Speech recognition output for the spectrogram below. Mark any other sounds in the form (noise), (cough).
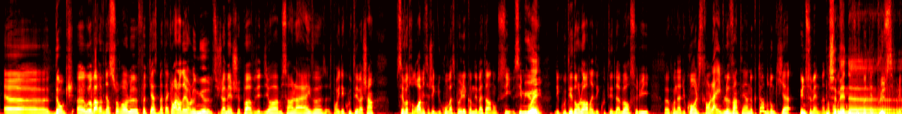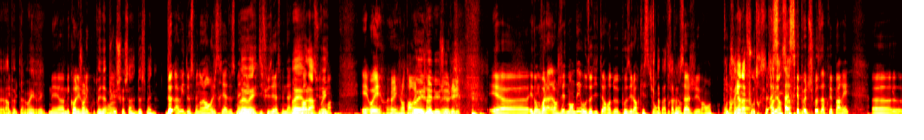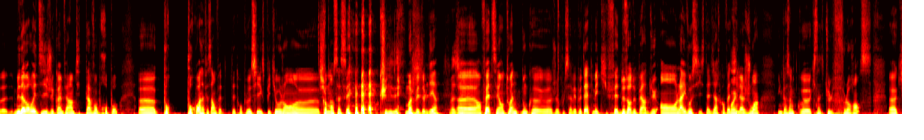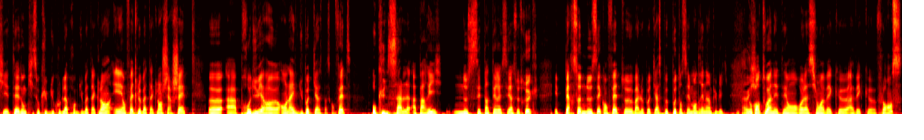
Euh, donc, euh, oui, on va revenir sur le podcast Bataclan. Alors d'ailleurs, le mieux, si jamais, je sais pas, vous êtes dit, oh, mais c'est un live, j'ai pas envie d'écouter, machin. C'est votre droit, mais sachez que du coup, on va spoiler comme des bâtards. Donc, c'est mieux Oui. d'écouter dans l'ordre et d'écouter d'abord celui euh, qu'on a du coup enregistré en live le 21 octobre, donc il y a une semaine. Maintenant, Une semaine. euh, plus si vous l'écoutez un peu plus tard. Oui, oui. Mais, euh, mais quand les gens l'écouteront. Mais euh, plus que ça, deux semaines. deux- ah oui, deux semaines. On l'a enregistré il y a deux semaines Ouais, et ouais. diffusé la semaine dernière. Ouais, Pardon, voilà, excusez-moi. Et oui, oui, oui, j'entends. Oui, je l'ai lu, (laughs) je l'ai j'ai lu. Et, euh, et donc voilà. Alors j'ai demandé aux auditeurs de poser leurs questions. Ah bah, très Comme bien. ça, j'ai vraiment. On n'a rien à foutre, c'est (laughs) très bien ça. assez peu de choses à préparer. Euh, mais d'abord, oui, si, je vais quand même faire un petit avant-propos. Euh, pour- pourquoi on a fait ça en fait? Peut-être qu'on peut aussi expliquer aux gens euh, comment ça s'est. (laughs) Aucune idée. (laughs) Moi, je vais te le dire. Euh, en fait, c'est Antoine, donc euh, je vous le savez peut-être, mais qui fait deux heures de perdu en live aussi. C'est-à-dire qu'en fait, il a joint une personne que- qui s'intitule Florence, qui était donc qui s'occupe du coup de la proc du Bataclan, et en fait, le Bataclan cherchait à produire en live du podcast, parce qu'en fait, aucune salle à Paris ne s'est intéressée à ce truc. Et personne ne sait qu'en fait, euh, bah, le podcast peut potentiellement drainer un public. Ah oui. Donc Antoine était en relation avec, euh, avec euh, Florence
